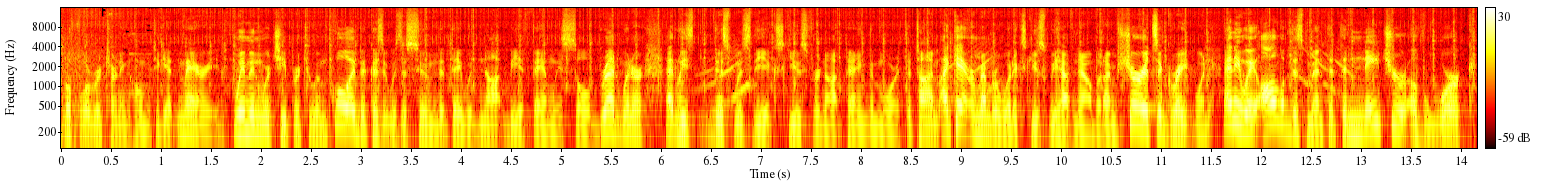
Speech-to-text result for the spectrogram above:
before returning home to get married. Women were cheaper to employ because it was assumed that they would not be a family's sole breadwinner. At least this was the excuse for not paying them more at the time. I can't remember what excuse we have now, but I'm sure it's a great one. Anyway, all of this meant that the nature of work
